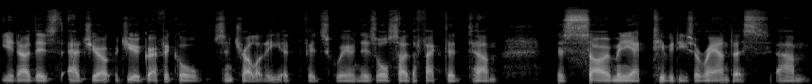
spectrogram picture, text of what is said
you know, there's our ge- geographical centrality at Fed Square, and there's also the fact that um, there's so many activities around us. Um,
